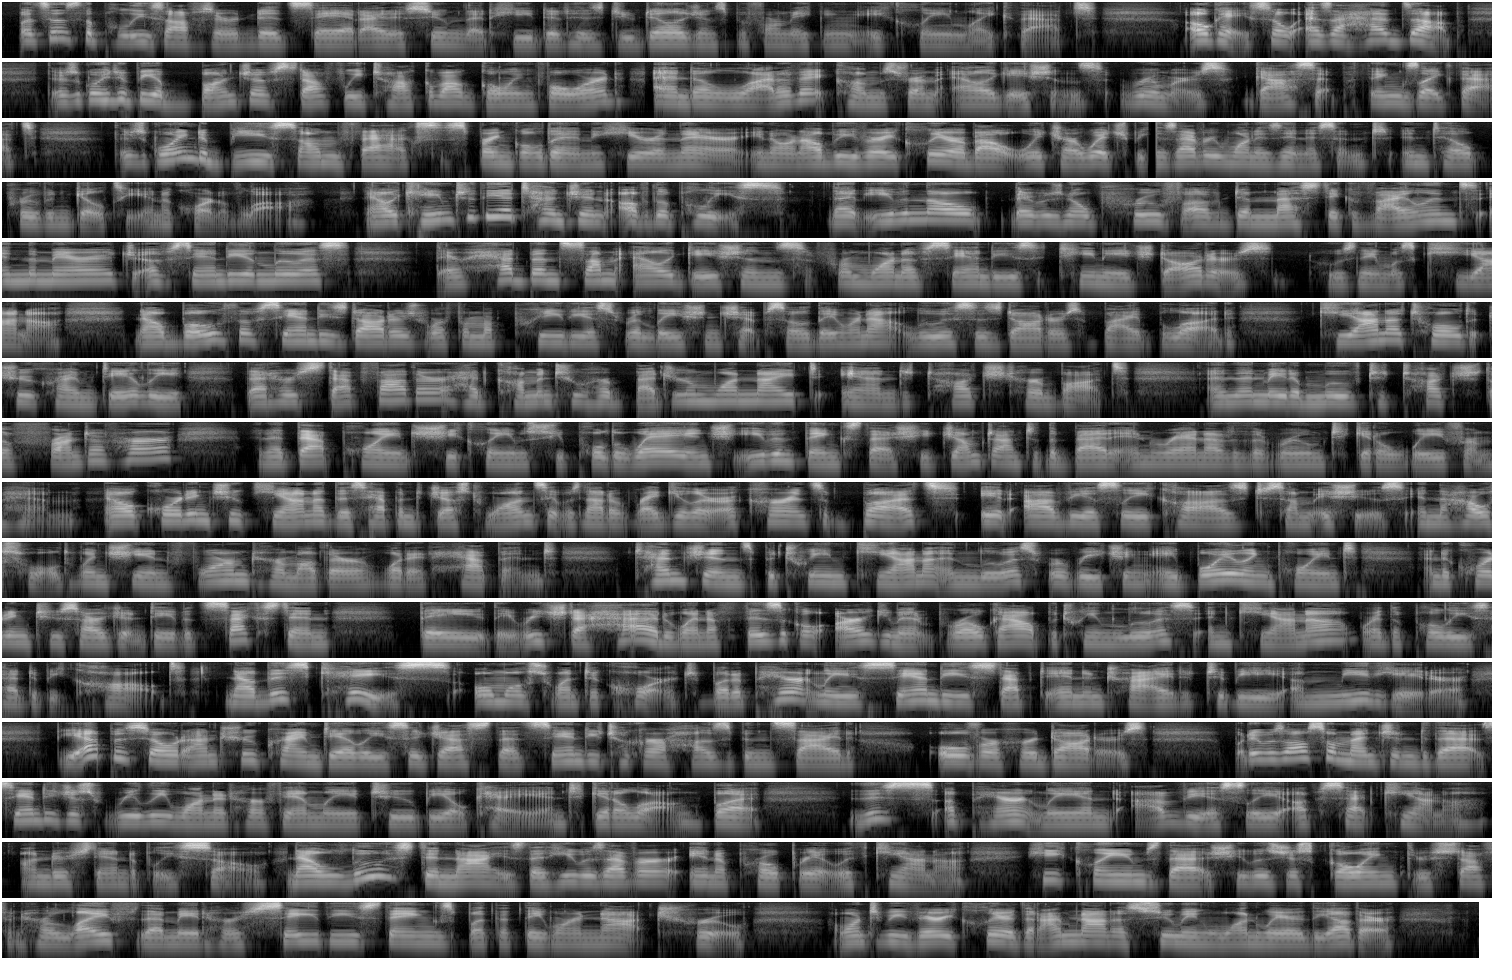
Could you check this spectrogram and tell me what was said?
but since the police officer did say it, I'd assume that he did his due diligence before making a claim like that. Okay, so as a heads up, there's going to be a bunch of stuff we talk about going forward, and a lot of it comes from allegations, rumors, gossip, things like that. There's going to be some facts sprinkled in here and there, you know, and I'll be very clear about which are which because everyone is innocent until proven guilty in a court of law. Now, it came to the attention of the police that even though there was no proof of domestic violence in the marriage of Sandy and Lewis, there had been some allegations from one of Sandy's teenage daughters whose name was Kiana. Now, both of Sandy's daughters were from a previous relationship, so they were not Lewis's daughters by blood. Kiana told True Crime Daily that her stepfather had come into her bedroom one night and touched her butt, and then made a move to touch the front of her. And at that point, she claims she pulled away, and she even thinks that she jumped onto the bed and ran out of the room to get away from him. Now, according to Kiana, this happened just once. It was not a regular occurrence, but it obviously caused some issues in the household when she informed her mother what had happened. Tensions between Kiana and Lewis were reaching a boiling point, and according to Sergeant David Sexton, they, they reached a head when a physical argument broke out between Lewis and Kiana, where the police had to be called. Now, this case almost went to court, but apparently Sandy stepped in and tried to be a mediator. The episode on True Crime Daily suggests that Sandy took her husband's side over her daughters. But it was also mentioned that Sandy just really wanted her family to be okay and to get along. But this apparently and obviously upset Kiana, understandably so. Now, Lewis denies that he was ever inappropriate with Kiana. He claims that she was just going through stuff in her life that made her say these things, but that they were not true. I want to be very clear that I'm not assuming one way or the other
